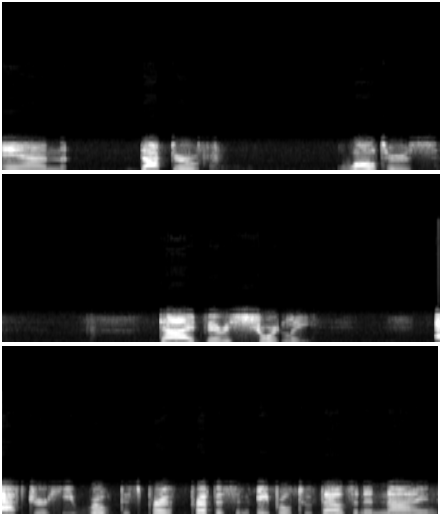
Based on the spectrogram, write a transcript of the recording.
And Dr. Walters died very shortly after he wrote this pre- preface in April 2009.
